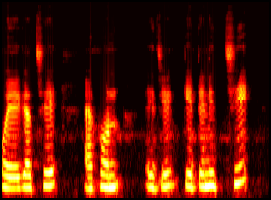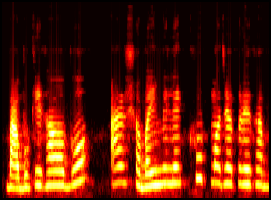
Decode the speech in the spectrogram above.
হয়ে গেছে। এখন এই যে কেটে নিচ্ছি। বাবুকে খাওয়াবো আর সবাই মিলে খুব মজা করে খাব।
